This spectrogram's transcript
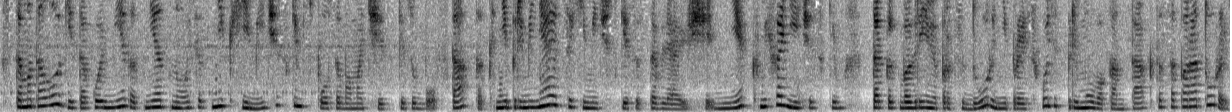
В стоматологии такой метод не относят ни к химическим способам очистки зубов, так как не применяются химические составляющие, ни к механическим, так как во время процедуры не происходит прямого контакта с аппаратурой.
